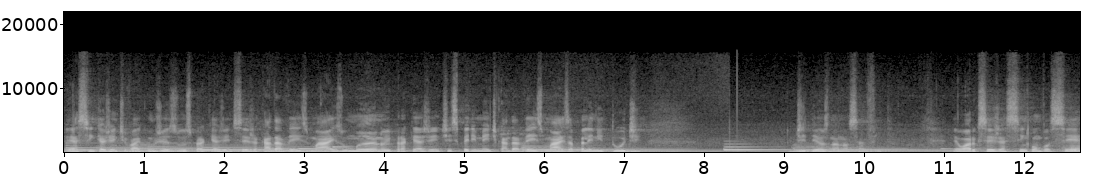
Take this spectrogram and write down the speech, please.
É assim que a gente vai com Jesus, para que a gente seja cada vez mais humano e para que a gente experimente cada vez mais a plenitude de Deus na nossa vida. Eu oro que seja assim com você.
